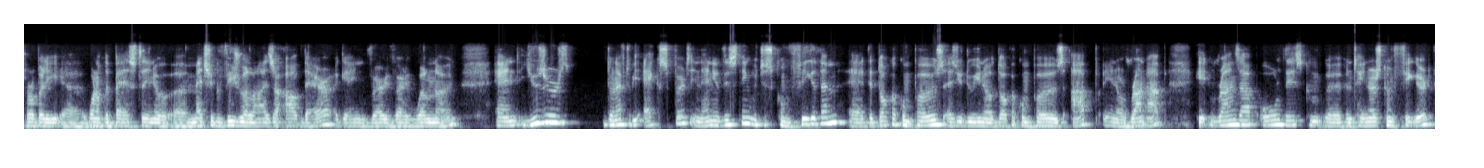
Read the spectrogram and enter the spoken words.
probably uh, one of the best you know uh, metric visualizer out there. Again, very very well known, and users don't have to be expert in any of these things. We just configure them. Uh, the Docker Compose, as you do, you know, Docker Compose app, you know, run app, it runs up all these com- uh, containers configured,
